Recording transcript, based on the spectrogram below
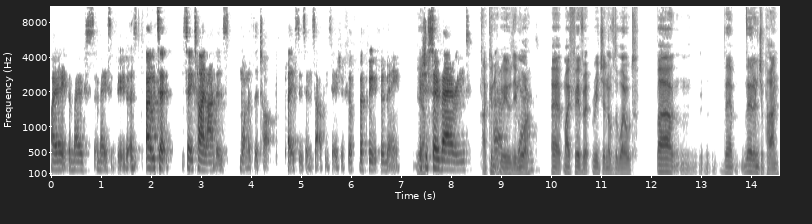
I ate the most amazing food. I would say, say Thailand is one of the top places in Southeast Asia for, for food for me. Yeah. It's just so varied. I couldn't um, agree with you yeah. more. Uh, my favorite region of the world. Uh, they're, they're in Japan,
